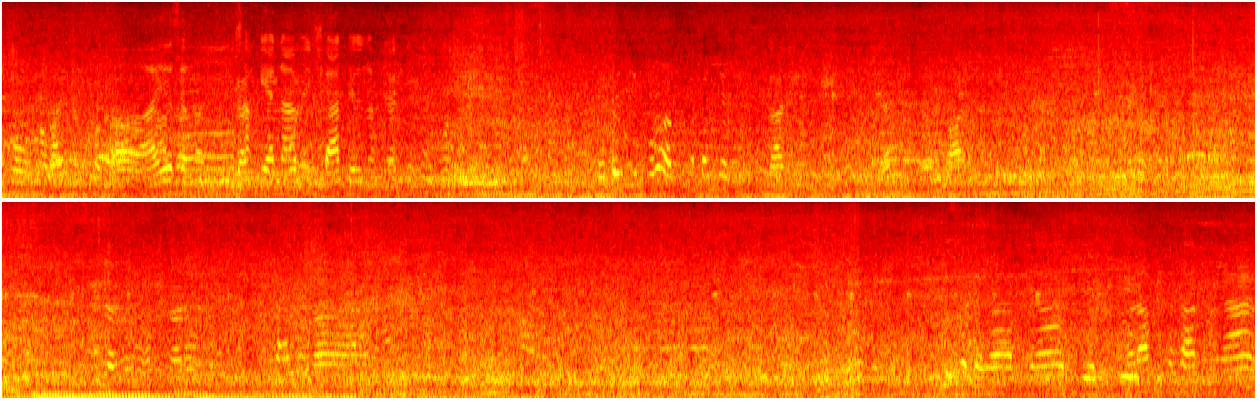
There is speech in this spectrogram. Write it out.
Ito, makain ng pagka. Oh, ayos ang sakyan namin, shuttle na. Pwede po at kapag yan. Galing. Malapit na sa atin yan.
